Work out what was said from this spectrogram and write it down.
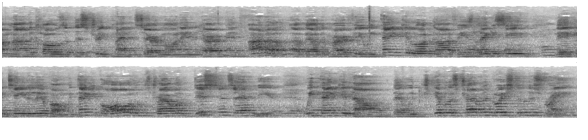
Come now to close of this tree planting ceremony in, in honor of Elder Murphy. We thank you, Lord God, for his legacy. May it continue to live on. We thank you for all who's traveled distance and near. We thank you now that we give us traveling grace through this rain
